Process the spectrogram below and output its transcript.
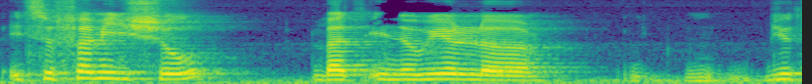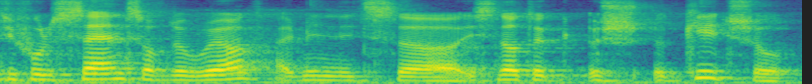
it's a family show, but in a real uh, beautiful sense of the word. I mean, it's uh, it's not a, a, sh- a kid show.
